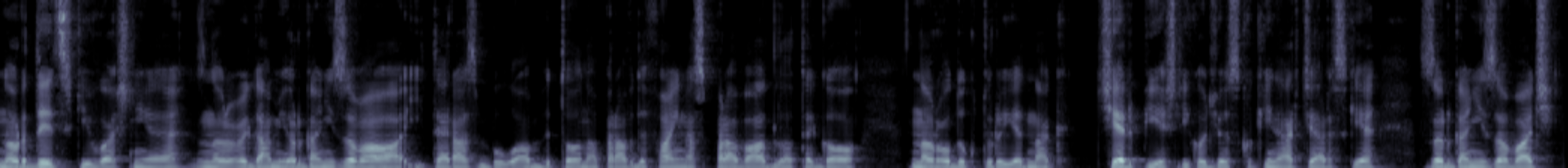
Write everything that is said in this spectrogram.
nordycki właśnie z Norwegami organizowała i teraz byłaby to naprawdę fajna sprawa dla tego narodu, który jednak cierpi, jeśli chodzi o skoki narciarskie, zorganizować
